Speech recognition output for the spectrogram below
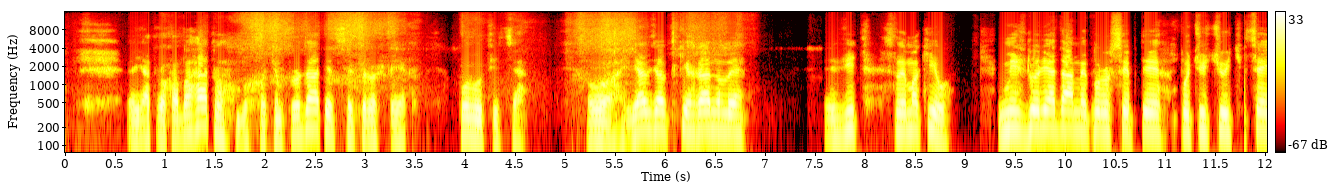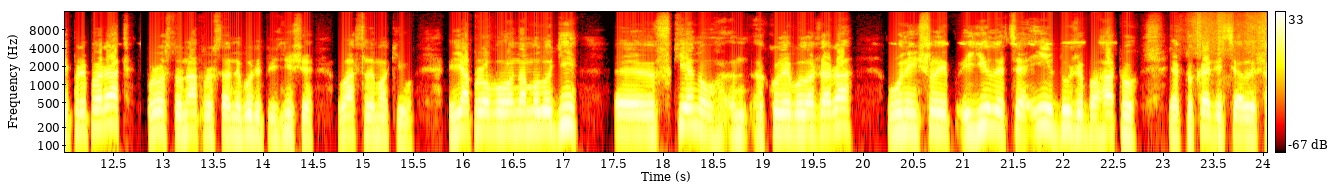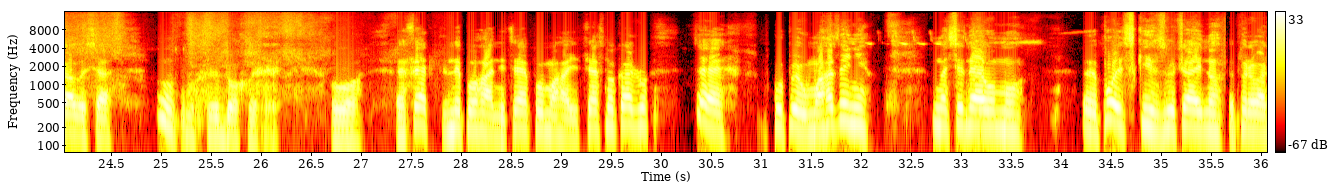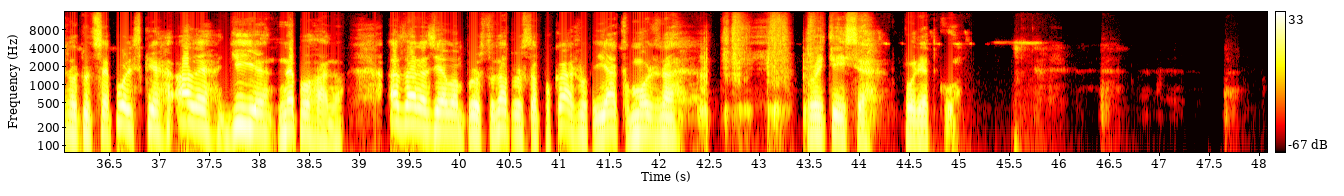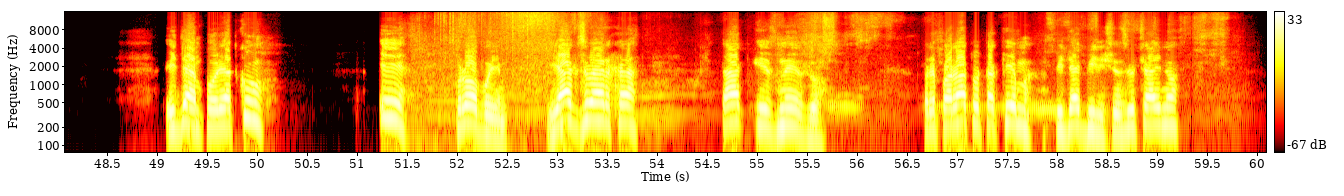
е, я трохи багато, бо хочемо продати це трошки як вийде. О, я взяв такі гранули від слимаків. Між рядами просипти по чуть-чуть цей препарат, просто-напросто не буде пізніше у вас слимаків. Я пробував на молоді, е, вкинув, коли була жара, вони йшли і їли це, і дуже багато, як то кажеться, лишалося ну, дохлих. О. Ефект непоганий, це допомагає. Чесно кажу, це купив в магазині на сіневому. Е, Польський, звичайно, переважно тут все польське, але діє непогано. А зараз я вам просто-напросто покажу, як можна пройтися по рядку. Йдемо по рядку і пробуємо як зверху, так і знизу. Препарату таким піде більше, звичайно.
